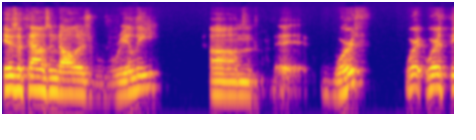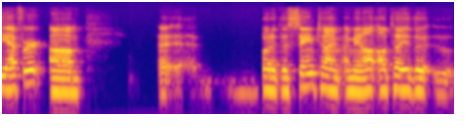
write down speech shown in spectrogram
is a thousand dollars really um, worth, worth, worth the effort? Um, uh, but at the same time, I mean, I'll, I'll tell you the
